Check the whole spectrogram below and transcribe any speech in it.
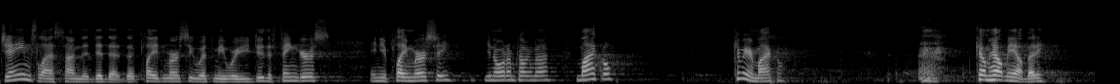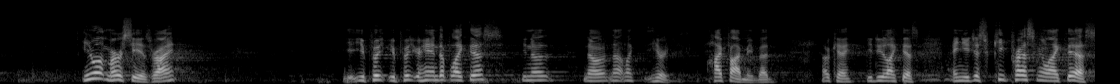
James last time that did that, that played Mercy with me, where you do the fingers and you play Mercy. You know what I'm talking about? Michael? Come here, Michael. come help me out, buddy. You know what mercy is, right? You put, you put your hand up like this. You know, no, not like, here, high five me, bud. Okay, you do like this. And you just keep pressing like this.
